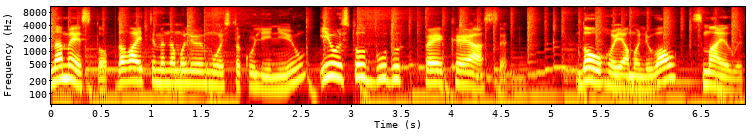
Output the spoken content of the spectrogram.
Намисто. Давайте ми намалюємо ось таку лінію. І ось тут будуть прикраси. Довго я малював смайлик.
